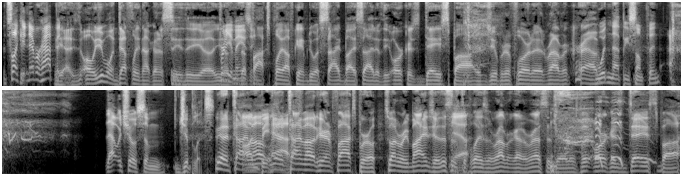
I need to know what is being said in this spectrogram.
It's like it never happened. Yeah. Oh, you won't definitely not going to see the uh, you Pretty know, the amazing. Fox playoff game do a side by side of the Orcas Day Spa in Jupiter, Florida, and Robert Kraft. Wouldn't that be something? that would show some giblets We got a time out. We got a time out here in Foxborough. Just want to remind you, this is Yeah. the place where Robert got arrested there, the Orchids Day Spa.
